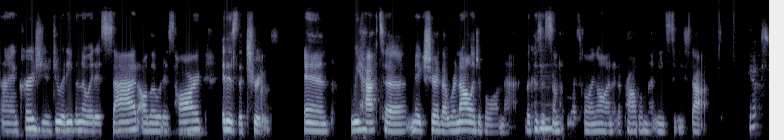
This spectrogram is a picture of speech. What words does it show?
And I encourage you to do it, even though it is sad, although it is hard, it is the truth. And we have to make sure that we're knowledgeable on that because mm-hmm. it's something that's going on and a problem that needs to be stopped. Yes.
